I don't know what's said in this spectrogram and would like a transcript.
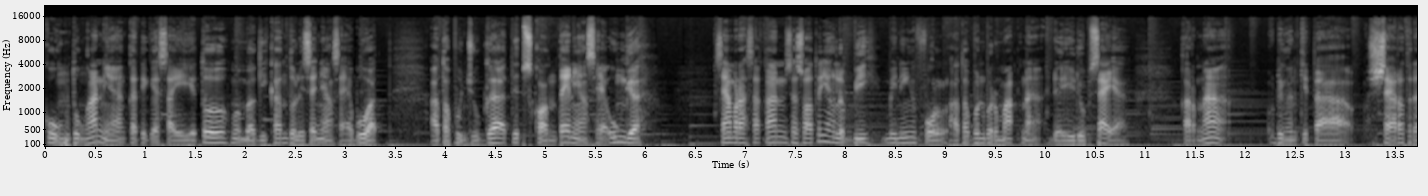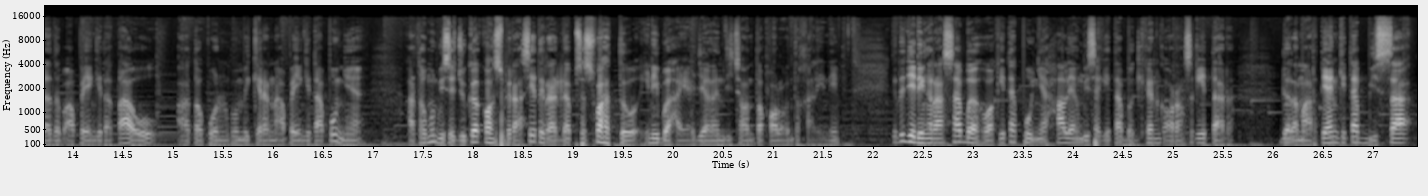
keuntungannya ketika saya itu membagikan tulisan yang saya buat ataupun juga tips konten yang saya unggah. Saya merasakan sesuatu yang lebih meaningful ataupun bermakna dari hidup saya. Karena dengan kita share terhadap apa yang kita tahu ataupun pemikiran apa yang kita punya ataupun bisa juga konspirasi terhadap sesuatu. Ini bahaya, jangan dicontoh kalau untuk kali ini. Kita jadi ngerasa bahwa kita punya hal yang bisa kita bagikan ke orang sekitar. Dalam artian kita bisa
